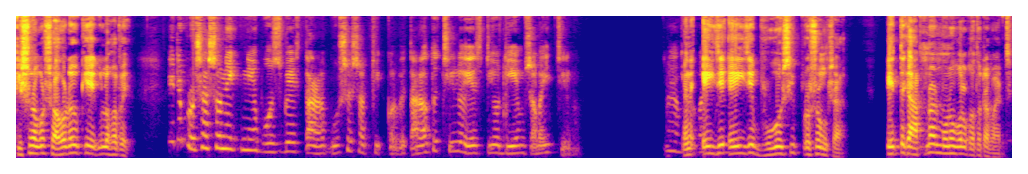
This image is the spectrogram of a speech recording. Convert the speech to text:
কৃষ্ণনগর শহরেও কি এগুলো হবে? এটা প্রশাসনিক নিয়ে বসবে তারা বসে সব ঠিক করবে। তারাও তো ছিল এসডিও ডিএম সবাই ছিল। হ্যাঁ, মানে এই যে এই যে ভূয়সী প্রশংসা এর থেকে আপনার মনোবল কতটা বাড়ছে?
